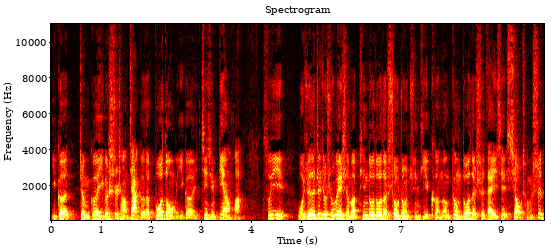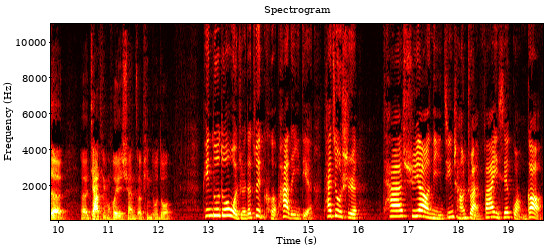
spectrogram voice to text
一个整个一个市场价格的波动一个进行变化，所以我觉得这就是为什么拼多多的受众群体可能更多的是在一些小城市的呃家庭会选择拼多多。拼多多我觉得最可怕的一点，它就是它需要你经常转发一些广告，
